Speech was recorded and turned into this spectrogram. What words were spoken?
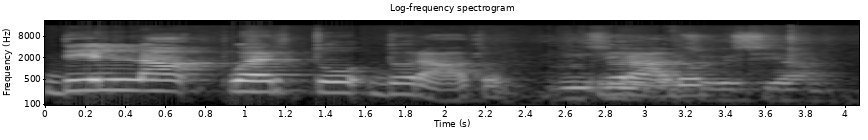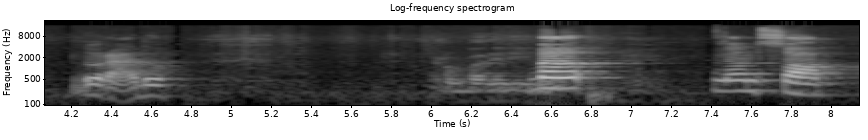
della Puerto Dorato. Sì, Dorado. che sia Dorado. roba di lì. Beh, non so.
